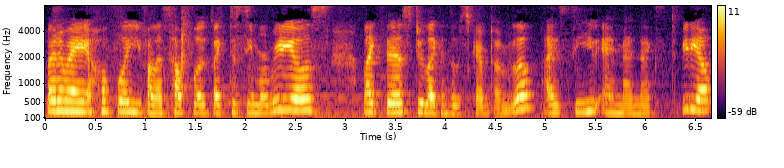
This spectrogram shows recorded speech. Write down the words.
but anyway hopefully you found this helpful if you'd like to see more videos like this do like and subscribe down below i see you in my next video.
